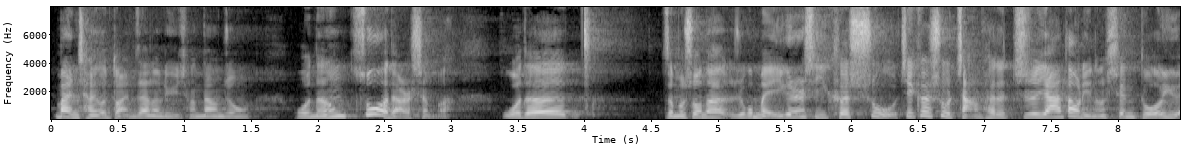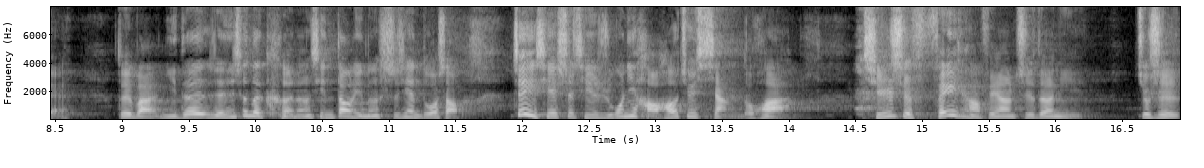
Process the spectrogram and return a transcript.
漫长又短暂的旅程当中，我能做点什么？我的怎么说呢？如果每一个人是一棵树，这棵树长出来的枝丫到底能伸多远，对吧？你的人生的可能性到底能实现多少？这些事情，如果你好好去想的话，其实是非常非常值得你就是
